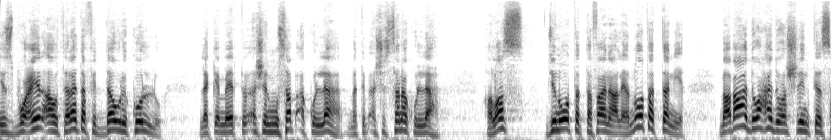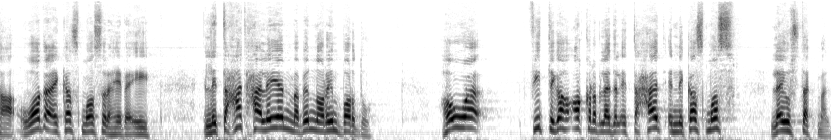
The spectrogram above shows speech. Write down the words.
أسبوعين أو ثلاثة في الدوري كله. لكن ما تبقاش المسابقة كلها ما تبقاش السنة كلها. خلاص؟ دي نقطة اتفقنا عليها. النقطة الثانية ما بعد 21 9 وضع كأس مصر هيبقى إيه؟ الاتحاد حاليا ما بين نارين برضه هو في اتجاه أقرب لدى الاتحاد إن كأس مصر لا يستكمل.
